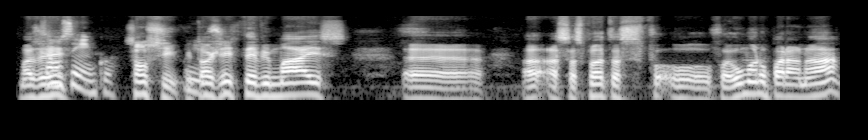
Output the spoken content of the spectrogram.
Mas são gente, cinco. São cinco. Isso. Então a gente teve mais. É, essas plantas foi uma no Paraná,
